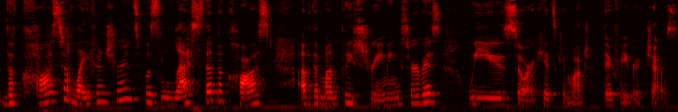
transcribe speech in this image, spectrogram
the cost of life insurance was less than the cost of the monthly streaming service we use so our kids can watch their favorite shows.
